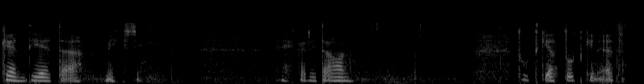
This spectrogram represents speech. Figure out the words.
Ken tietää miksi. Ehkä sitä on tutkijat tutkineet.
